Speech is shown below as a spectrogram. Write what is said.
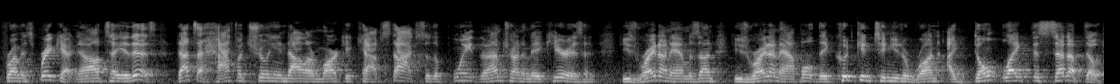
from its breakout. Now, I'll tell you this that's a half a trillion dollar market cap stock. So the point that I'm trying to make here is that he's right on Amazon, he's right on Apple. They could continue to run. I don't like the setup, though.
